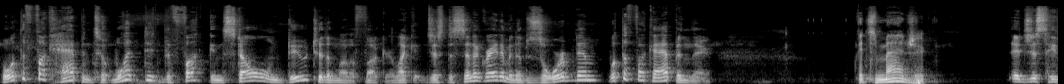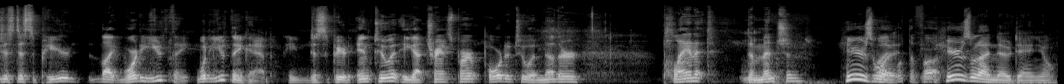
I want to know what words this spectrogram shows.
But what the fuck happened to? What did the fucking stone do to the motherfucker? Like it just disintegrated him and absorbed him? What the fuck happened there? it's magic. It just he just disappeared. Like, where do you think? What do you think happened? He disappeared into it. He got transported to another planet dimension. Here's Like, what, what the fuck? Here's what I know, Daniel.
